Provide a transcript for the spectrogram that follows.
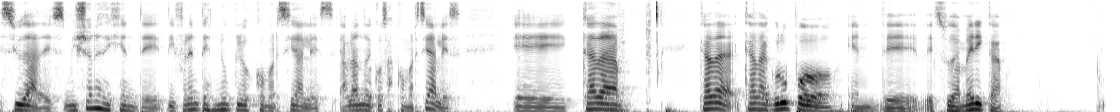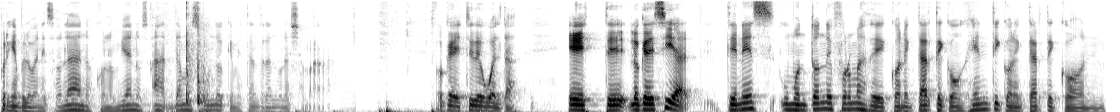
ciudades, millones de gente, diferentes núcleos comerciales, hablando de cosas comerciales. Eh, cada, cada, cada grupo de, de Sudamérica, por ejemplo, venezolanos, colombianos. Ah, dame un segundo que me está entrando una llamada. Ok, estoy de vuelta. Este, lo que decía, tenés un montón de formas de conectarte con gente y conectarte con,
